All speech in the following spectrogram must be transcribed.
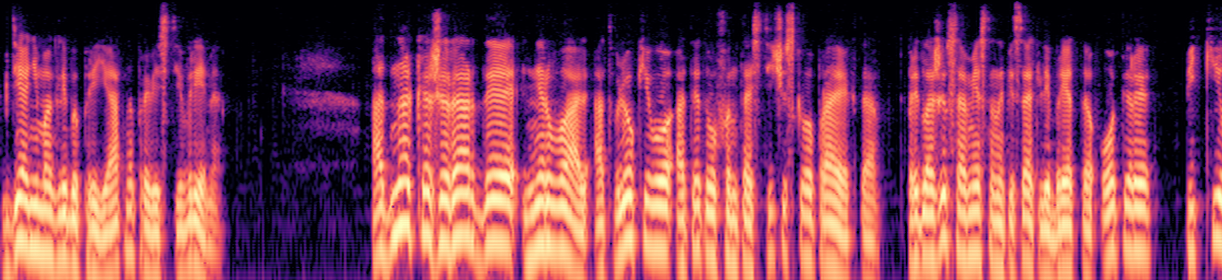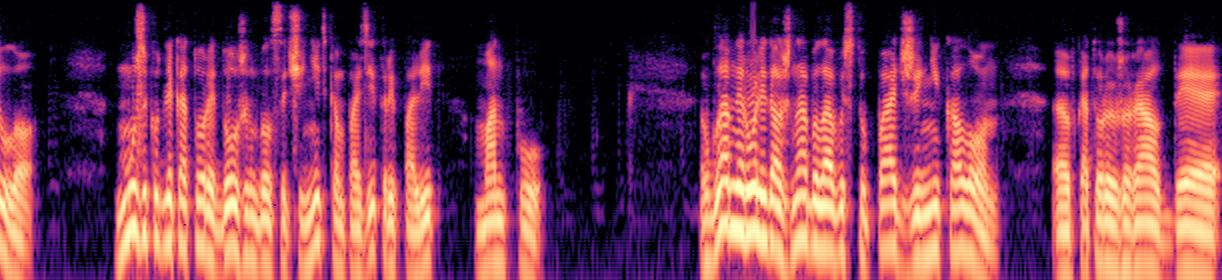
где они могли бы приятно провести время. Однако Жерар де Нерваль отвлек его от этого фантастического проекта, предложив совместно написать либретто оперы «Пикилло», музыку для которой должен был сочинить композитор Ипполит Манпу. В главной роли должна была выступать Жени Колон, э, в которую Жерал де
